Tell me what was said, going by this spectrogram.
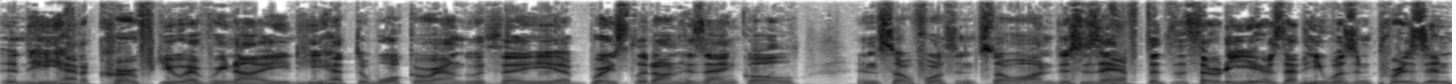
he had a curfew every night. He had to walk around with a, a bracelet on his ankle, and so forth and so on. This is after the 30 years that he was in prison,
